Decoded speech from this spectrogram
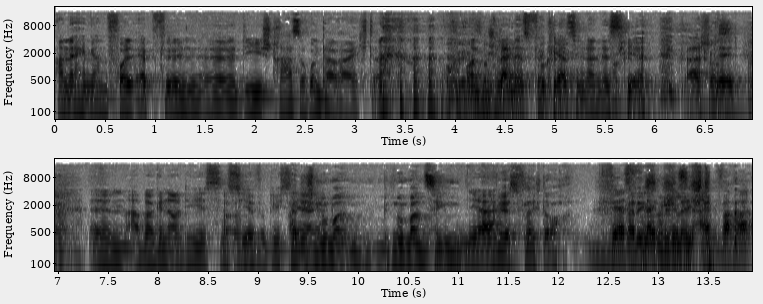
Anhängern voll Äpfeln die Straße runterreicht okay, und ein kleines Verkehrshindernis okay. hier darstellt. Krass, ja. ähm, aber genau, die ist, ist also, hier wirklich sehr. Hätte ich Nummer, mit Nummern ziehen, ja. wäre es vielleicht auch wäre es vielleicht so ein bisschen einfacher,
